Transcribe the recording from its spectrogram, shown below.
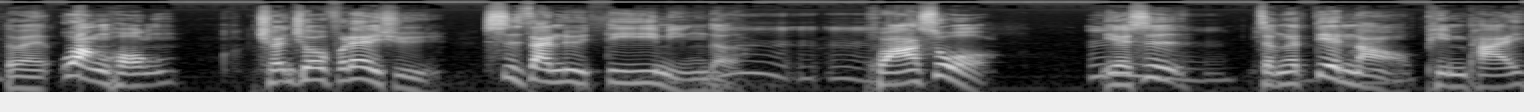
对旺宏，全球 Flash 市占率第一名的，嗯嗯嗯，华硕也是整个电脑品牌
